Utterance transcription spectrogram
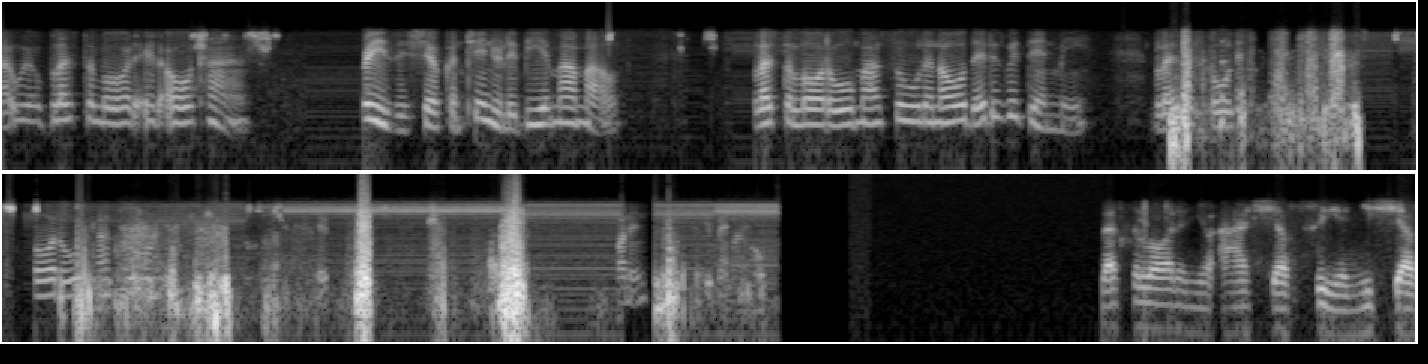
I will bless the Lord at all times. Praises shall continually be in my mouth. Bless the Lord, O my soul, and all that is within me. Bless his holy Lord, O my soul. Bless the Lord, and your eyes shall see, and ye shall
